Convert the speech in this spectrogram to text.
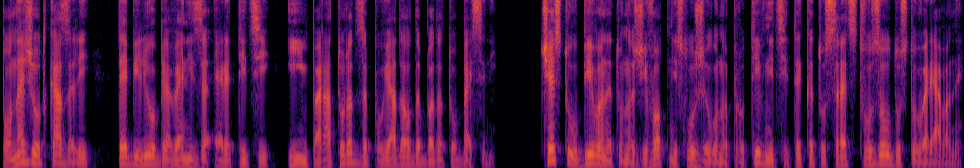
Понеже отказали, те били обявени за еретици и императорът заповядал да бъдат обесени. Често убиването на животни служило на противниците като средство за удостоверяване.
